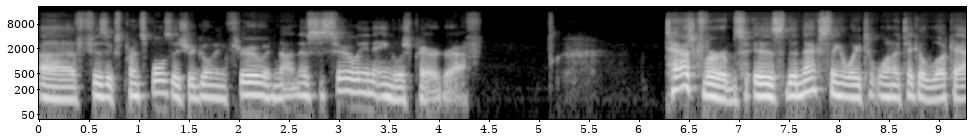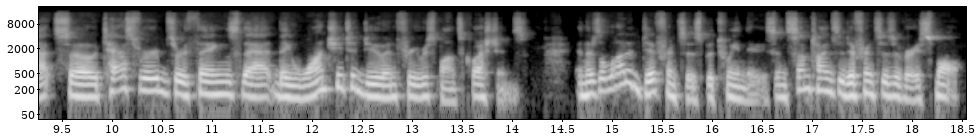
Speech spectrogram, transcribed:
uh, physics principles as you're going through and not necessarily an English paragraph. Task verbs is the next thing that we want to take a look at. So task verbs are things that they want you to do in free response questions. And there's a lot of differences between these. And sometimes the differences are very small.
